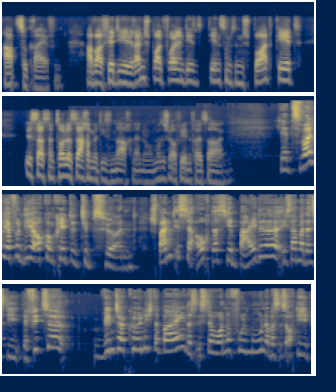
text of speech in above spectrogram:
abzugreifen. Aber für die Rennsportfreunde, denen es um den Sport geht, ist das eine tolle Sache mit diesen Nachnennungen, muss ich auf jeden Fall sagen. Jetzt wollen wir von dir auch konkrete Tipps hören. Spannend ist ja auch, dass hier beide, ich sag mal, dass die, der Vize Winterkönig dabei, das ist der Wonderful Moon, aber es ist auch die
